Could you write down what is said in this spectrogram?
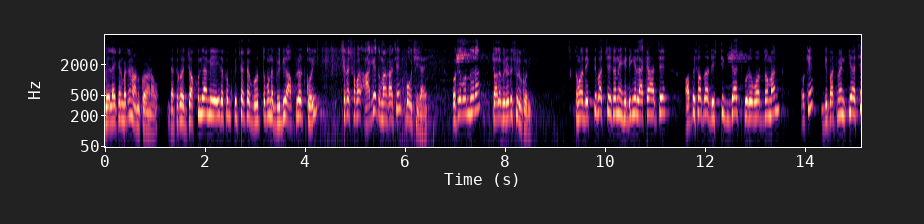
বেল আইকন বাটন অন করে নাও। যাতে করে যখনই আমি এইরকম কিছু একটা গুরুত্বপূর্ণ ভিডিও আপলোড করি, সেটা সবার আগে তোমার কাছে পৌঁছে যায়। ওকে বন্ধুরা, চলো ভিডিওটা শুরু করি। তোমরা দেখতে পাচ্ছ এখানে হেডিংয়ে লেখা আছে অফিস অফ দ্য ডিস্ট্রিক্ট জাজ পূর্ব বর্ধমান ওকে ডিপার্টমেন্ট কী আছে?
